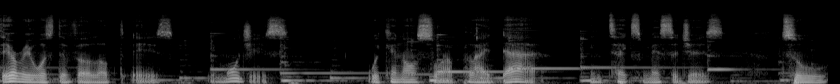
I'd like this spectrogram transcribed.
theory was developed is emojis. We can also apply that in text messages to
